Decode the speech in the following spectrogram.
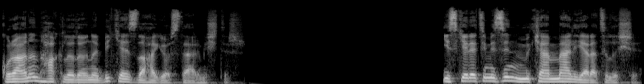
Kur'an'ın haklılığını bir kez daha göstermiştir. İskeletimizin mükemmel yaratılışı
